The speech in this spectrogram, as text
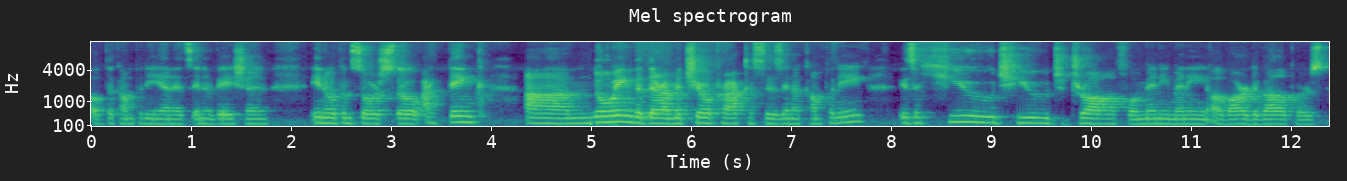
of the company and its innovation in open source. So I think um, knowing that there are mature practices in a company is a huge, huge draw for many, many of our developers.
